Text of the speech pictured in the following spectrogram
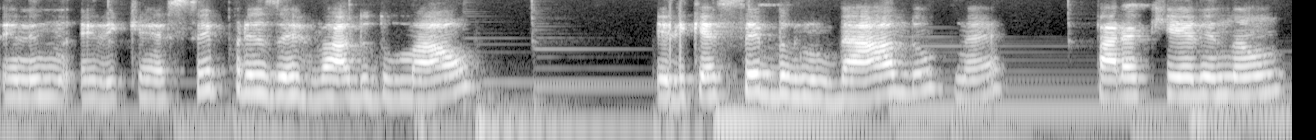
ele, ele quer ser preservado do mal ele quer ser blindado, né, para que ele não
